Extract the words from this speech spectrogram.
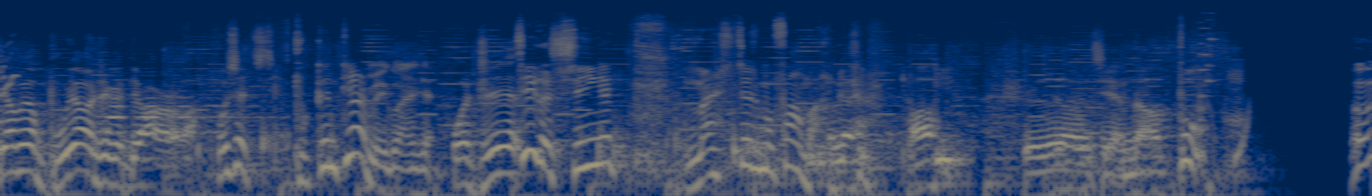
要不要不要这个垫儿了？不是，不跟垫儿没关系。我直接这个是应该，来就这么放吧。没事。好，石头剪刀布。嗯。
